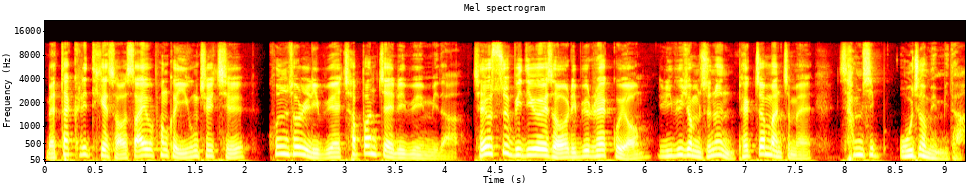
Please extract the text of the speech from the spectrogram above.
메타크리틱에서 사이버펑크 2077 콘솔 리뷰의 첫 번째 리뷰입니다. 제우스 비디오에서 리뷰를 했고요. 리뷰 점수는 100점 만점에 35점입니다.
